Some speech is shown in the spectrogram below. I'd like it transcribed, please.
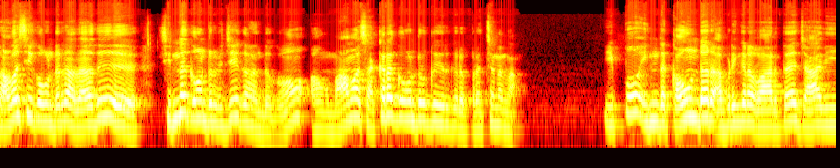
தவசி கவுண்டர் அதாவது சின்ன கவுண்டர் விஜயகாந்துக்கும் அவங்க மாமா சக்கர கவுண்டருக்கும் இருக்கிற பிரச்சனை தான். இப்போது இந்த கவுண்டர் அப்படிங்கிற வார்த்தை ஜாதி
